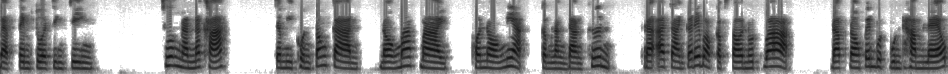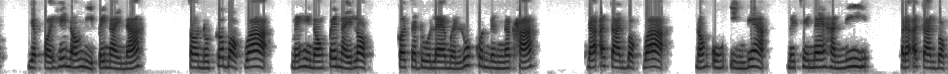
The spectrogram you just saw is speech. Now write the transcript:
แบบเต็มตัวจริง ๆ ช่วงนั้นนะคะ จะมีคนต้องการน้องมากมาย เพราะน้องเนี่ยกำลังดังขึ้น พระอาจารย์ก็ได้บอกกับซอนุชว่า รับน้องเป็นบุตรบุญธรรมแล้ว อย่าปล่อยให้น้องหนีไปไหนนะซอนุชก็บอกว่า ไม่ให้น้องไปไหนหรอก ก็จะดูแลเหมือนลูกคนหนึ่งนะคะ พระอาจารย์บอกว่า น้ององค์อิงเนี่ย ไม่ใช่แม่ฮันนี่ พระอาจารย์บอก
